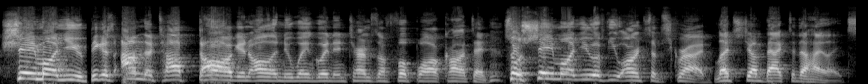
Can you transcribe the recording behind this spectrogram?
Shame on you because I'm the top dog in all of New England in terms of football content. So shame on you if you aren't subscribed. Let's jump back to the highlights. Deacon's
